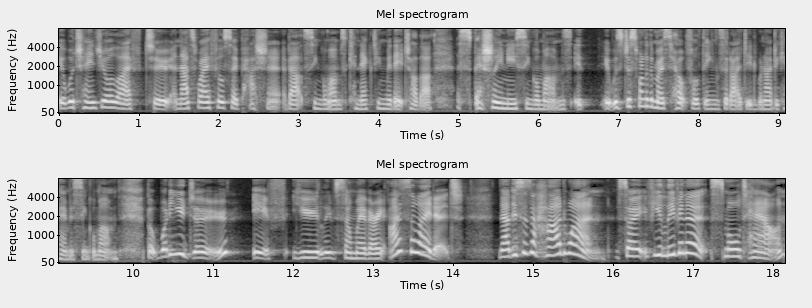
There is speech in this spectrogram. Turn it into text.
it will change your life too. And that's why I feel so passionate about single moms connecting with each other, especially new single moms. It, it was just one of the most helpful things that I did when I became a single mom. But what do you do if you live somewhere very isolated? Now, this is a hard one. So, if you live in a small town,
